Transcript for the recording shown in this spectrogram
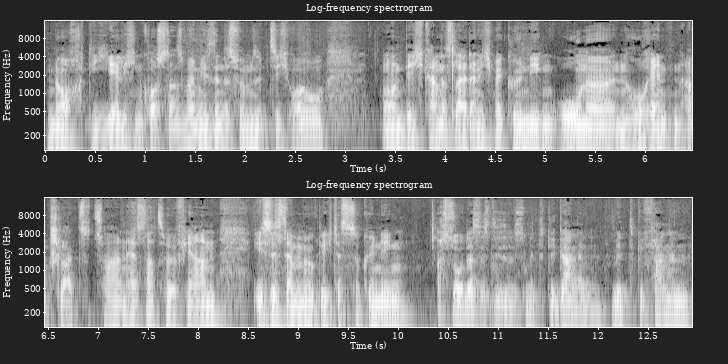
noch die jährlichen Kosten. Also bei mir sind das 75 Euro. Und ich kann es leider nicht mehr kündigen, ohne einen horrenden Abschlag zu zahlen. Erst nach zwölf Jahren ist es dann möglich, das zu kündigen. Ach so, das ist dieses mitgegangen, mitgefangen,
